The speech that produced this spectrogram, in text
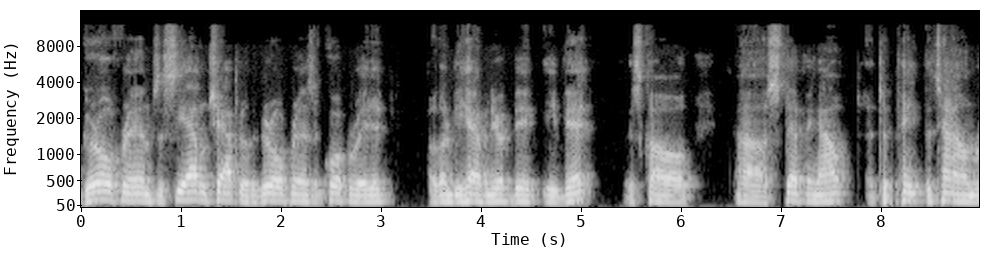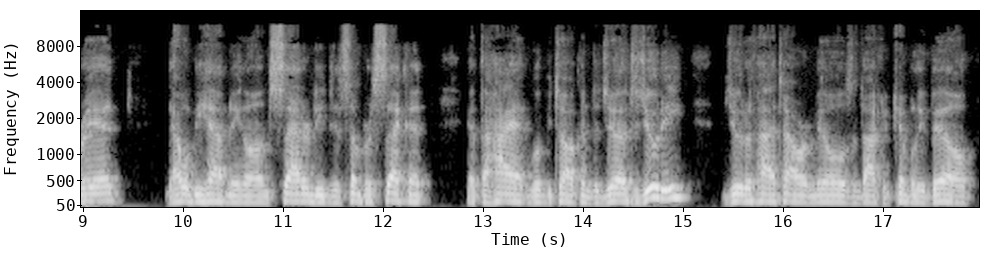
girlfriends, the Seattle chapter of the Girlfriends Incorporated, are going to be having their big event. It's called uh, Stepping Out to Paint the Town Red. That will be happening on Saturday, December 2nd at the Hyatt. We'll be talking to Judge Judy, Judith Hightower Mills, and Dr. Kimberly Bell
